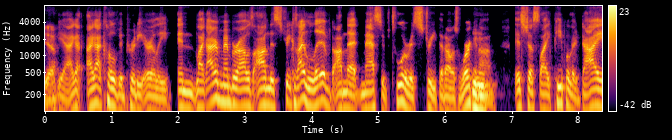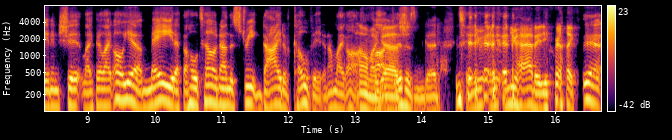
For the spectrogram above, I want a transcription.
Yeah. Yeah, I got I got COVID pretty early. And like I remember I was on this street because I lived on that massive tourist street that I was working Mhm. on. It's just like people are dying and shit. Like they're like, oh yeah, a maid at the hotel down the street died of COVID. And I'm like, oh, Oh my god, this isn't good. And you, and, and you had it. You were like, yeah.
